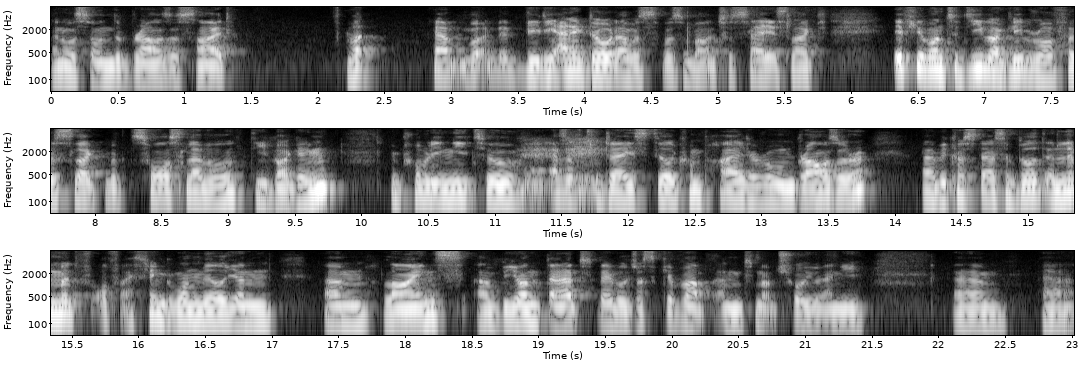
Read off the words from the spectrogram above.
and also on the browser side what yeah, the, the anecdote I was, was about to say is like, if you want to debug LibreOffice, like with source level debugging, you probably need to, as of today, still compile your own browser uh, because there's a built-in limit of, I think, 1 million um, lines. Uh, beyond that, they will just give up and not show you any um, uh,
